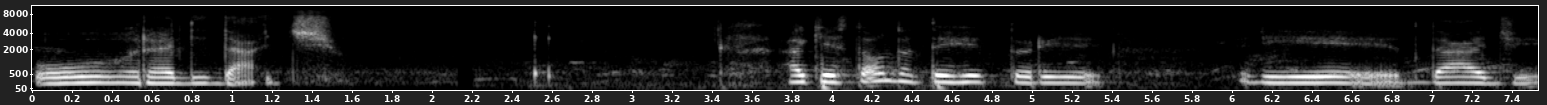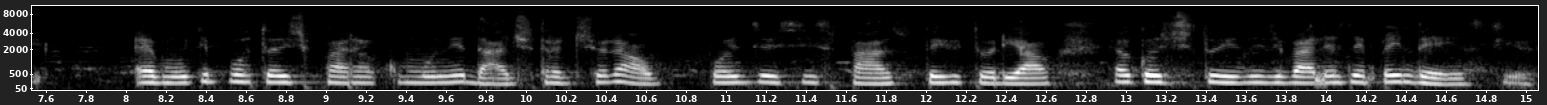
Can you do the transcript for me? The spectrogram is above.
oralidade. A questão da territorialidade é muito importante para a comunidade tradicional, pois esse espaço territorial é constituído de várias dependências.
